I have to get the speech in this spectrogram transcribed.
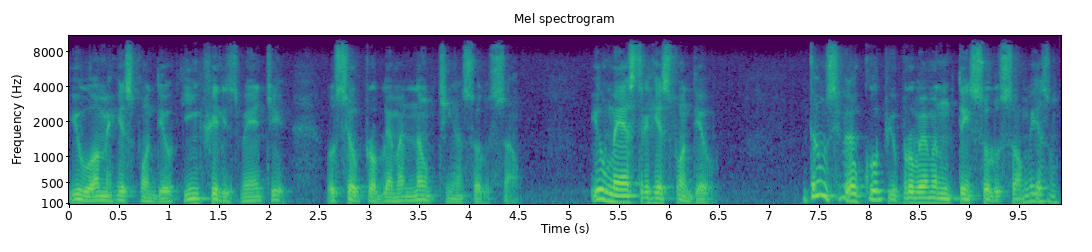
E o homem respondeu que, infelizmente, o seu problema não tinha solução. E o mestre respondeu: Então não se preocupe, o problema não tem solução mesmo.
